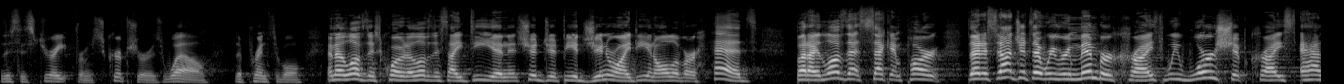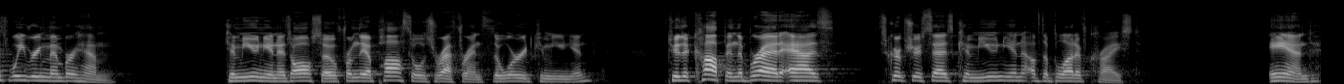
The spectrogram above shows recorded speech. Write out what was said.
This is straight from Scripture as well, the principle. And I love this quote. I love this idea, and it should just be a general idea in all of our heads. But I love that second part that it's not just that we remember Christ, we worship Christ as we remember him. Communion is also from the apostles' reference, the word communion, to the cup and the bread, as scripture says, communion of the blood of Christ. And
